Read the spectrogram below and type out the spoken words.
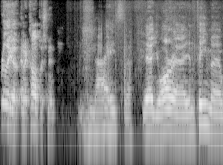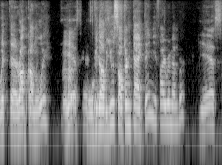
really a, an accomplishment. nice. Yeah, you are uh, in team uh, with uh, Rob Conway, Mhm. Yes, yes, OVW Southern Tag Team, if I remember. Yes.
